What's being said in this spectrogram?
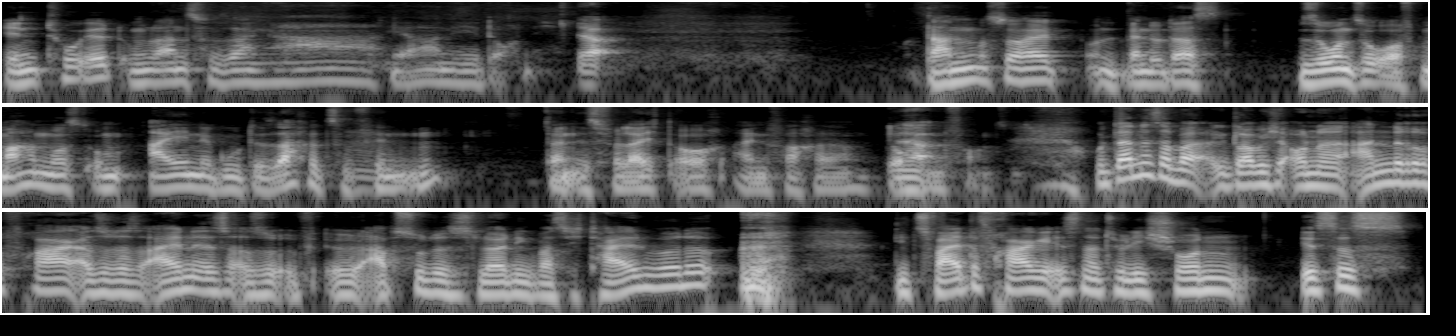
into it, um dann zu sagen, ah, ja, nee, doch nicht. Ja. Dann musst du halt, und wenn du das so und so oft machen musst, um eine gute Sache zu mhm. finden, dann ist vielleicht auch einfacher doch ja. anfangen. Und dann ist aber, glaube ich, auch eine andere Frage. Also das eine ist also äh, absolutes Learning, was ich teilen würde. Die zweite Frage ist natürlich schon, ist es,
